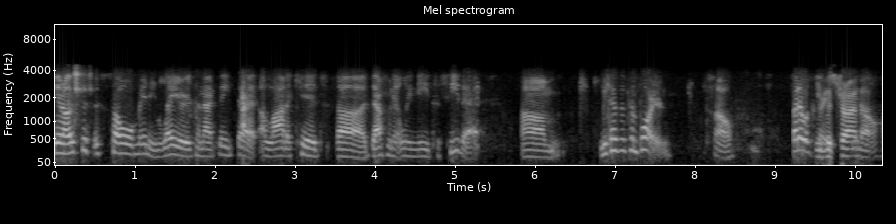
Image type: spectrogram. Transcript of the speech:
you know it's just it's so many layers and I think that a lot of kids uh definitely need to see that um because it's important. So but it was He was trying you to know.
